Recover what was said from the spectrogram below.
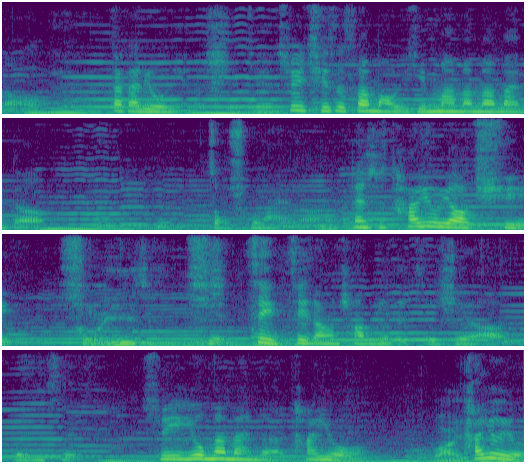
了。哦，大概六年的时间，所以其实三毛已经慢慢慢慢的走出来了，但是他又要去写回忆这些写这这张唱片的这些呃文字，所以又慢慢的他又他又有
